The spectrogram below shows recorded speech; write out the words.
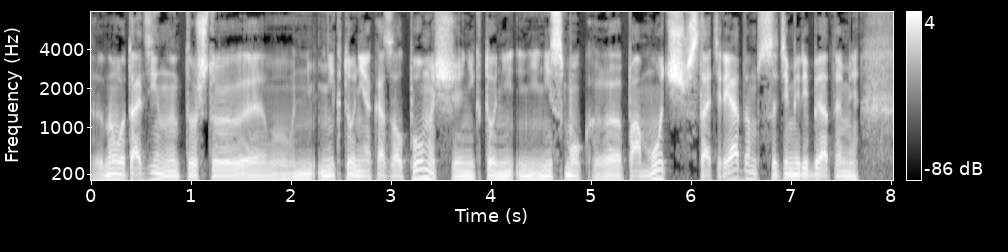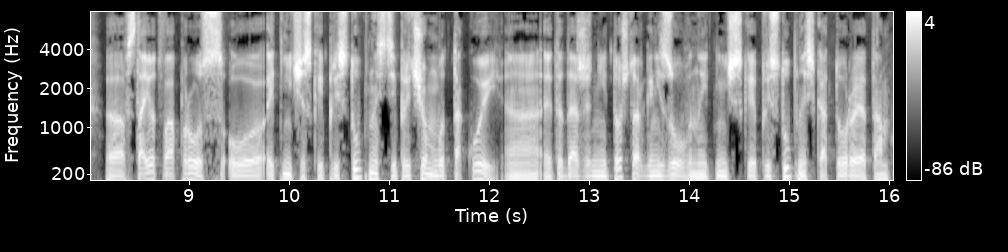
Ну вот один, то, что э, никто не оказал помощи, никто не, не смог э, помочь, встать рядом с этими ребятами. Встает вопрос о этнической преступности, причем вот такой, это даже не то, что организованная этническая преступность, которая там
